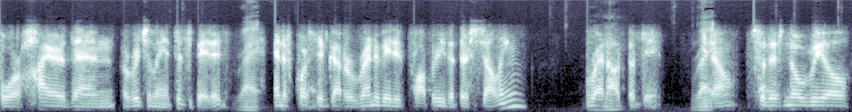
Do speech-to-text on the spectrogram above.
for higher than originally anticipated. Right. And of course, they've got a renovated property that they're selling right out the gate. Right. You know, so there's no real,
